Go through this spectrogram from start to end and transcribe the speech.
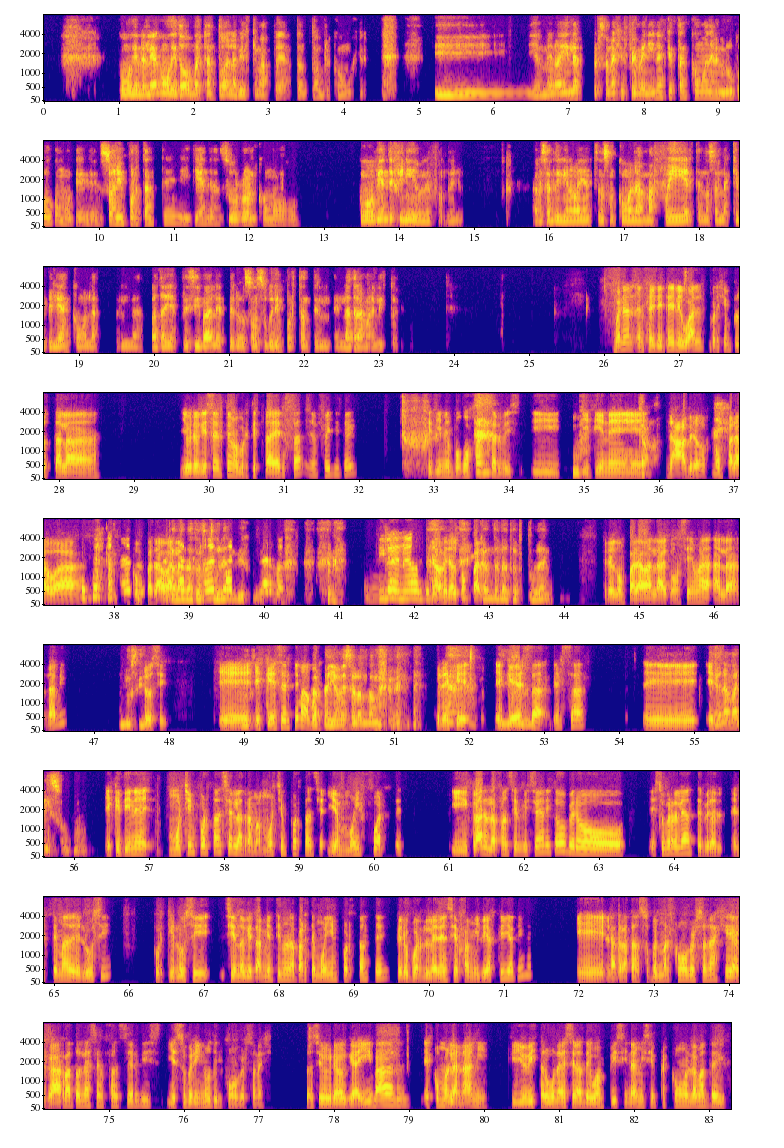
Como que en realidad como que todos muestran toda la piel que más puedan, tanto hombres como mujeres. Y, y al menos ahí las personajes femeninas que están como en el grupo como que son importantes y tienen su rol como como bien definido en el fondo yo. A pesar de que no vayan, no son como las más fuertes, no son las que pelean como las, las batallas principales, pero son súper importantes en, la trama, en la historia. Bueno, en, en Fairy Tail igual, por ejemplo, está la... Yo creo que ese es el tema, porque está Ersa en Fairy Tail, que tiene poco fanservice y, Uf. y tiene... No, pero comparado a... Comparado a la... viejo. Eduardo. Dilo de nuevo. No, pero comparado, Cuando la torturan, pero comparado a la... ¿Cómo se llama? A la Nami, Lucy. Lucy. Eh, Lucy. es que ese es el tema, porque Hasta yo me sé los nombres. Pero es que, es que Elsa, Elsa eh, Es es, una Marisol. Es que tiene mucha importancia en la trama, mucha importancia, y es muy fuerte. Y claro, la fanservicean y todo, pero es súper relevante. Pero el, tema de Lucy, porque Lucy, siendo que también tiene una parte muy importante, pero por la herencia familiar que ella tiene, eh, la tratan súper mal como personaje, a cada rato le hacen fanservice y es súper inútil como personaje. Entonces yo creo que ahí va, es como la Nami, que yo he visto algunas escenas de One Piece y Nami siempre es como la más débil.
